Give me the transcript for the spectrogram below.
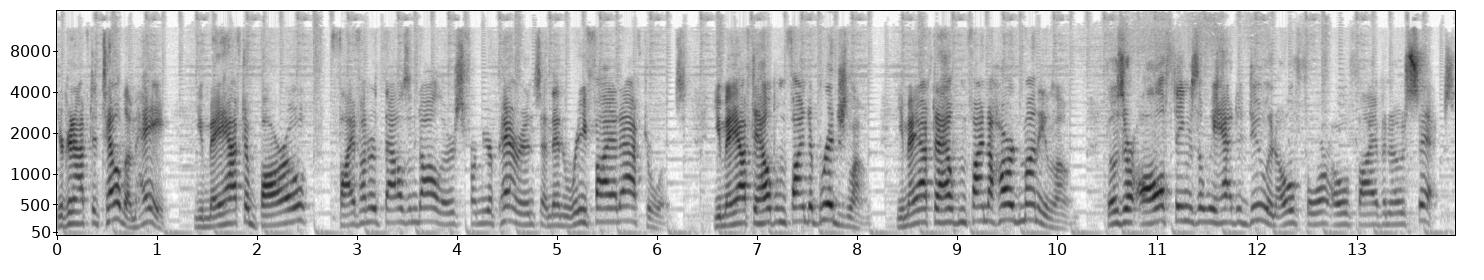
You're going to have to tell them, "Hey, you may have to borrow $500,000 from your parents and then refi it afterwards. You may have to help them find a bridge loan. You may have to help them find a hard money loan. Those are all things that we had to do in 04, 05, and 06.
